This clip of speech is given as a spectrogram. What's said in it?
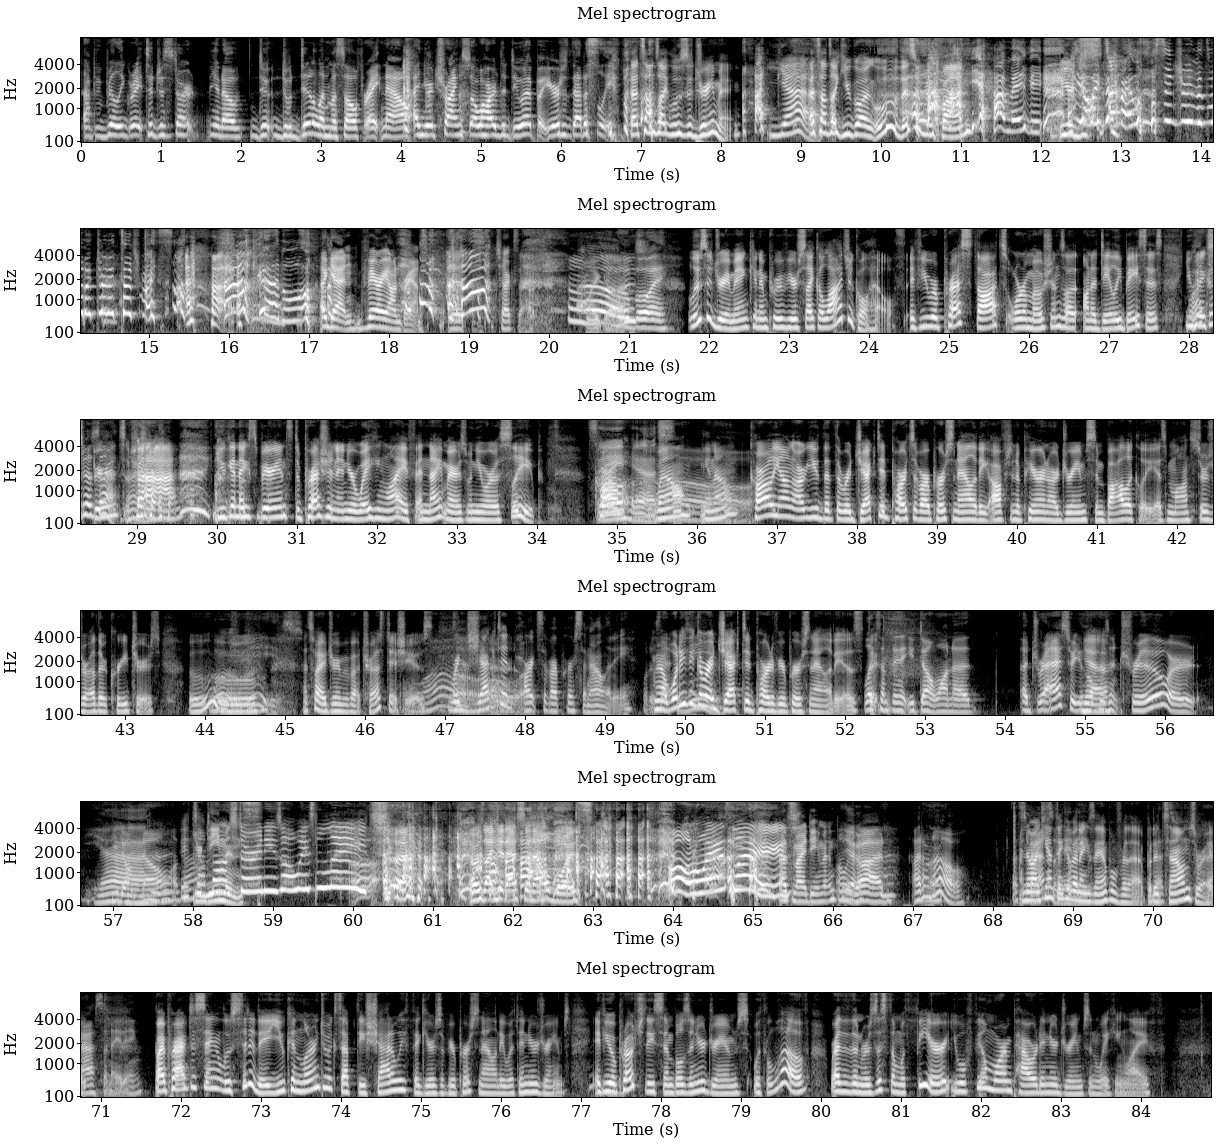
that'd be really great to just start, you know, do, do diddling myself right now, and you're trying so hard to do it, but you're dead asleep. That sounds like lucid dreaming. yeah. That sounds like you going, "Ooh, this would be fun." yeah, maybe. You're the just- only time I lucid dream is when I'm trying to touch myself. Good lord. Again, very on brand. It checks out. Oh my Oh gosh. boy. Lucid dreaming can improve your psychological health. If you repress thoughts or emotions on a daily basis, you can Who does that? experience you can experience depression in your waking life and nightmares when you are asleep. Carl, yes. well, you know, oh. Carl Jung argued that the rejected parts of our personality often appear in our dreams symbolically as monsters or other creatures. Ooh, that's why I dream about trust issues. Rejected parts of our personality. Now, what do you think a rejected part of your personality is? like That- something that you don't want to address or you Yeah. hope isn't true or Yeah. you don't know about? It's Your a demons. monster and he's always late. that was I did SNL voice. always late. That's my demon. oh yeah. god i don't know That's no, I can't think of an example for that, but it sounds right. fascinating By practicing lucidity, you can learn to accept these shadowy figures of your personality within your dreams. If you hmm. approach these symbols in your dreams with love rather than resist them with fear, you will feel more empowered in your dreams and waking life.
